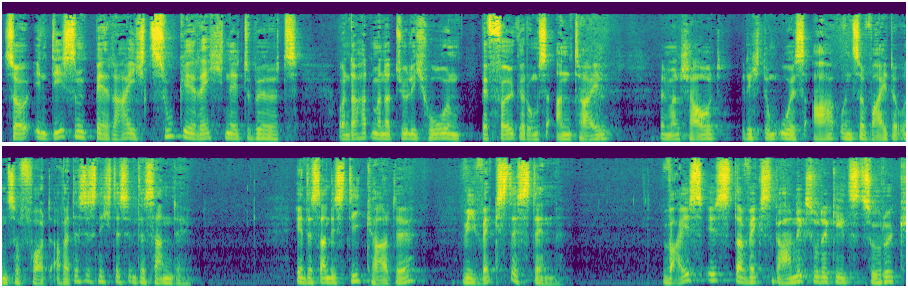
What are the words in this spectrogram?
so in diesem Bereich zugerechnet wird. Und da hat man natürlich hohen Bevölkerungsanteil, wenn man schaut Richtung USA und so weiter und so fort. Aber das ist nicht das Interessante. Interessant ist die Karte, wie wächst es denn? Weiß ist, da wächst gar nichts oder geht es zurück.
